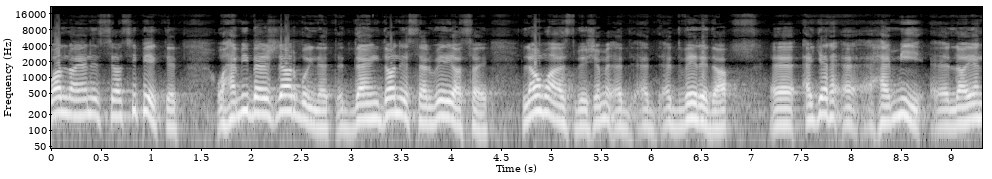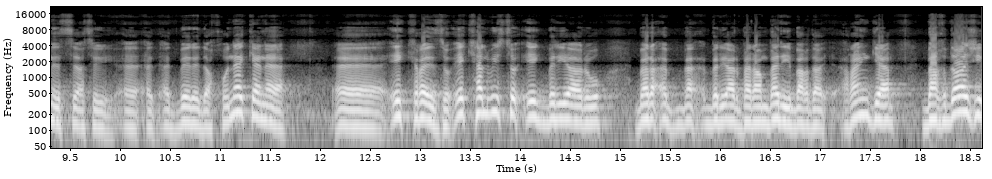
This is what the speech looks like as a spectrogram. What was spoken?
وال لایەن سیاسی پێکتێت و هەمی بەشدار بووینێت دەنگدانی سەروێ یاسای لەو ما ئەست بێژم ئەدوێرێدا ئەگەر هەمی لایەن سیاسی ئەدوێرێدا خونەکەنە ئێک ڕێز و ئێک هەلویست و ئێک بریار و بریار بەرامبەری بەغدا ڕەنگە بەغداژی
